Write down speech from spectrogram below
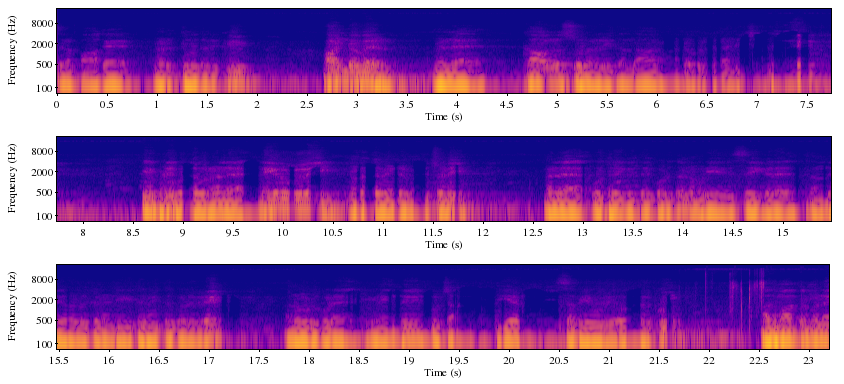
சிறப்பாக நடத்துவதற்கு ஆண்டவர் நல்ல கால சூழலை தந்தார். ஆண்டவருக்கு நன்றி சொல்லுகிறேன். இப்படிப்பட்ட ஒரு நல்ல நிகழ்வுகளை நடத்த வேண்டும் என்று சொல்லி நல்ல உத்வேகத்தை கொடுத்த நம்முடைய சேகர தந்தை அவர்களுக்கு நன்றியை தெரிவித்துக் கொள்கிறேன். அதோடு கூட இணைந்து உற்சாகப்படுத்திய நம்முடைய சபை ஊழியர்களுக்கும் அது மாத்திரமல்ல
